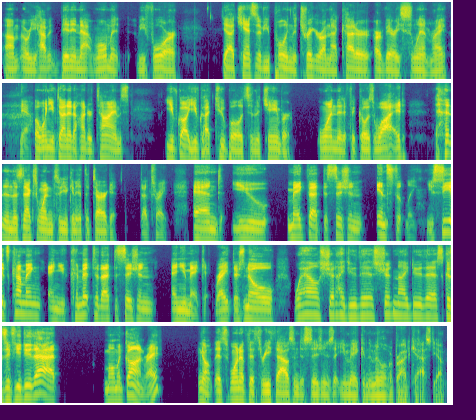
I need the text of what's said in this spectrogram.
um, or you haven't been in that moment before, yeah, chances of you pulling the trigger on that cut are, are very slim, right? Yeah. But when you've done it a hundred times, you've got you've got two bullets in the chamber. One that if it goes wide, and then this next one so you can hit the target. That's right. And you make that decision instantly. You see it's coming and you commit to that decision and you make it, right? There's no, well, should I do this? Shouldn't I do this? Because if you do that, moment gone, right? No, it's one of the 3,000 decisions that you make in the middle of a broadcast. Yeah.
